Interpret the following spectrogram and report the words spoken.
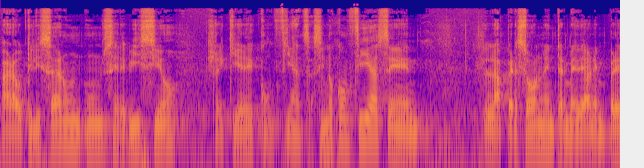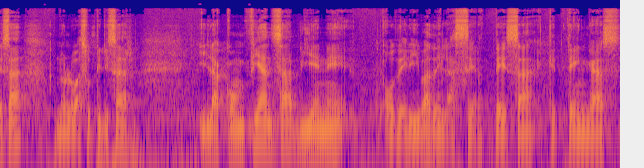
para utilizar un, un servicio requiere confianza. Si no confías en la persona intermediaria, empresa, no lo vas a utilizar. Y la confianza viene o deriva de la certeza que tengas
